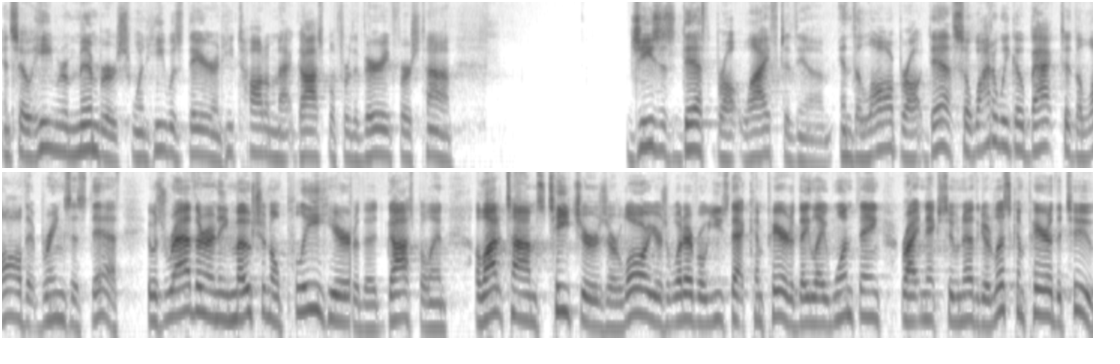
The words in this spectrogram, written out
And so he remembers when he was there and he taught them that gospel for the very first time. Jesus' death brought life to them, and the law brought death. So, why do we go back to the law that brings us death? It was rather an emotional plea here for the gospel. And a lot of times, teachers or lawyers or whatever will use that comparative. They lay one thing right next to another. Let's compare the two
